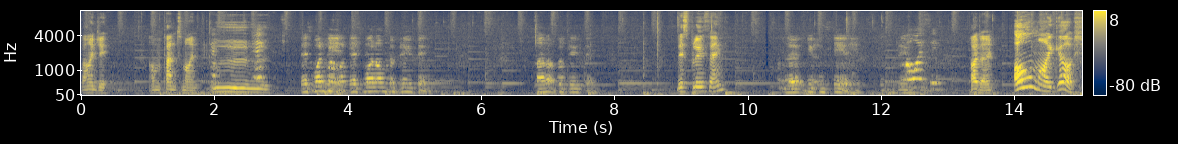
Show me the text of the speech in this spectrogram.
Behind you. I'm a pantomime. Okay. Ooh. Hey, There's one here. There's one on the blue thing. Climb up the blue thing. This blue thing? Look, you can see it. Oh, I see. I don't. Oh my gosh!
